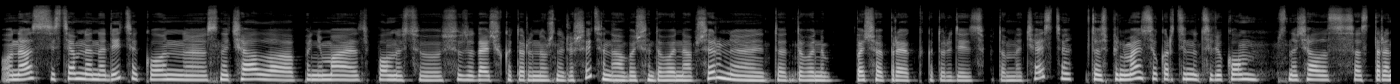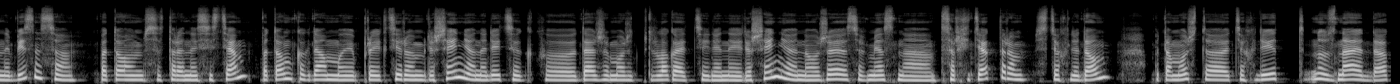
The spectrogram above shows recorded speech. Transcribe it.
У нас системный аналитик, он э, сначала понимает полностью всю задачу, которую нужно решить. Она обычно довольно обширная, это довольно большой проект, который делится потом на части. То есть понимает всю картину целиком сначала со стороны бизнеса, потом со стороны систем. Потом, когда мы проектируем решение, аналитик э, даже может предлагать те или иные решения, но уже совместно с архитектором, с техлидом, потому что техлид ну, знает, да,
